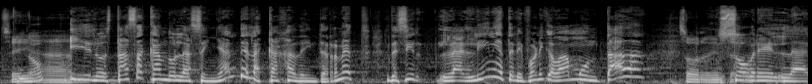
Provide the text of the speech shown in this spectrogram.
Sí, ¿No? ah, Y lo está sacando la señal de la caja de internet. Es decir, la línea telefónica va montada sobre, la...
